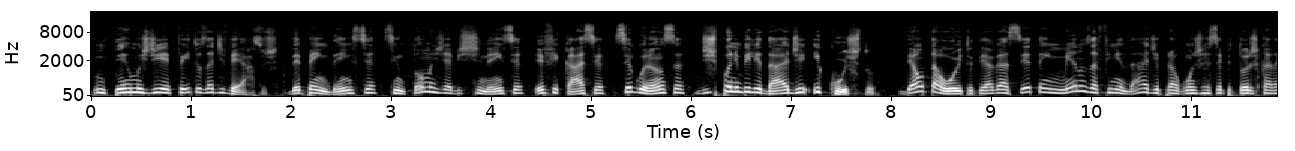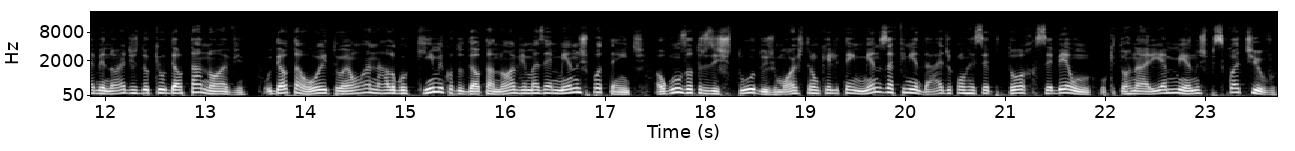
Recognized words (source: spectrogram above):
em termos de efeitos adversos, dependência, sintomas de abstinência, eficácia, segurança, disponibilidade e custo. Delta 8 THC tem menos afinidade para alguns receptores canabinoides do que o Delta 9. O Delta 8 é um análogo químico do Delta 9, mas é menos potente. Alguns outros estudos mostram que ele tem menos afinidade com o receptor CB1, o que tornaria menos psicoativo.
